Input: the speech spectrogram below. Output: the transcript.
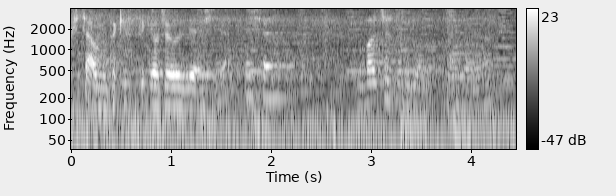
chciałbym takie styki od czegoś zjeść, nie? W sensie, zobaczcie jak to wygląda, nie?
